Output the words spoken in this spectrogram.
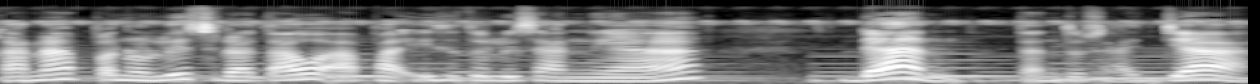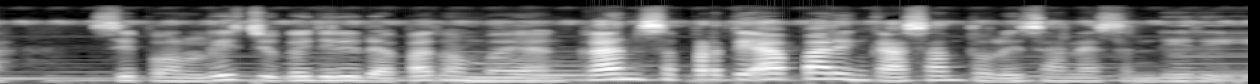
Karena penulis sudah tahu apa isi tulisannya Dan tentu saja Si penulis juga jadi dapat membayangkan seperti apa ringkasan tulisannya sendiri.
